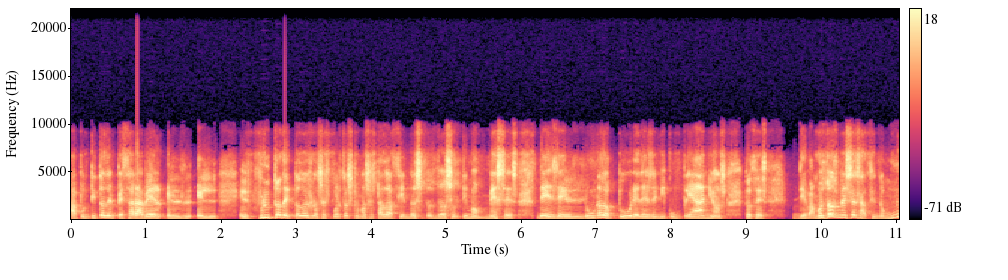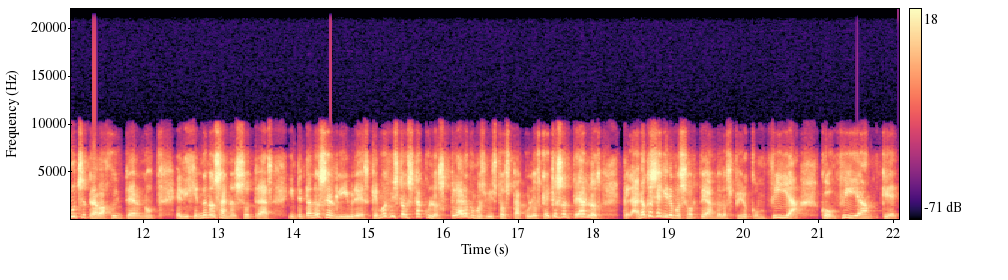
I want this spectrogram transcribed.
a puntito de empezar a ver el, el fruto de todos los esfuerzos que hemos estado haciendo estos dos últimos meses, desde el 1 de octubre, desde mi cumpleaños. Entonces, llevamos dos meses haciendo mucho trabajo interno, eligiéndonos a nosotras, intentando ser libres, que hemos visto obstáculos, claro que hemos visto obstáculos, que hay que sortearlos, Claro que seguiremos sorteándolos, pero confía, confía que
